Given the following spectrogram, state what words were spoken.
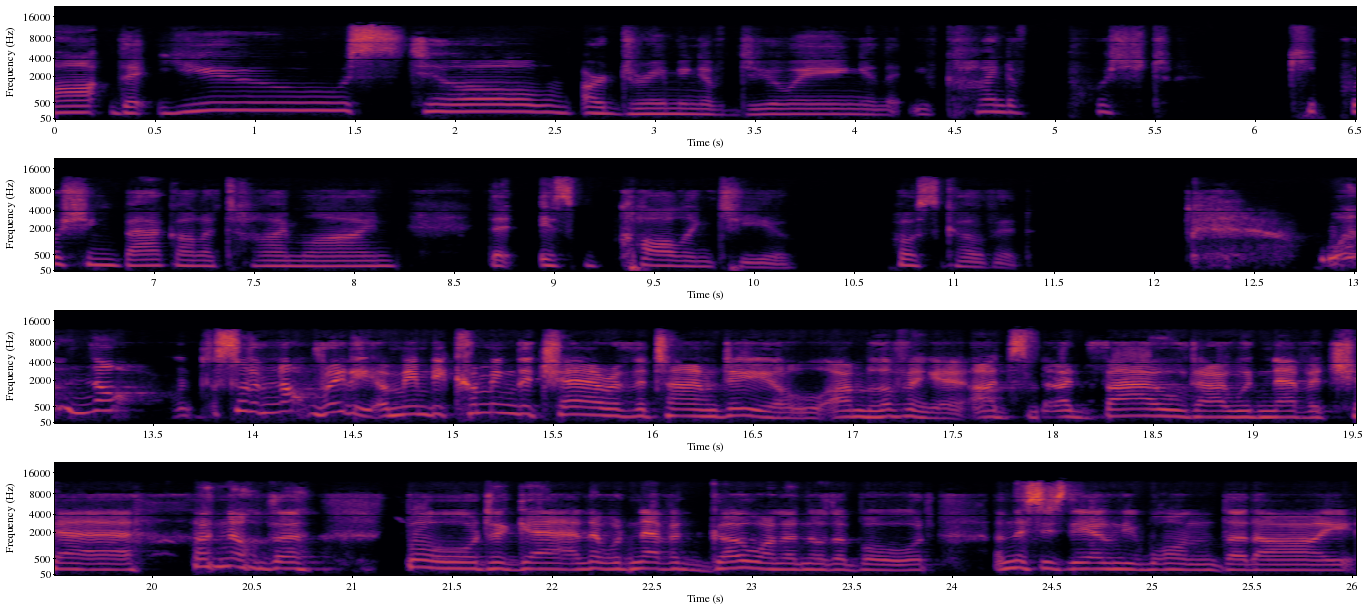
uh, that you still are dreaming of doing and that you've kind of pushed, keep pushing back on a timeline that is calling to you post COVID? Well, not sort of not really. I mean, becoming the chair of the town deal, I'm loving it. I'd, I'd vowed I would never chair another board again. I would never go on another board. And this is the only one that I,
